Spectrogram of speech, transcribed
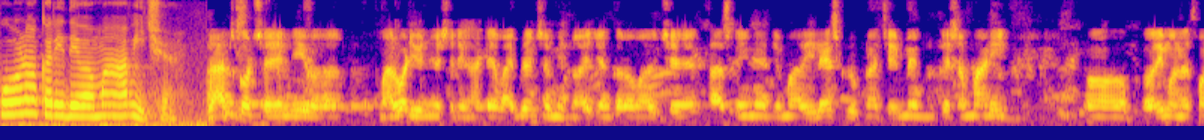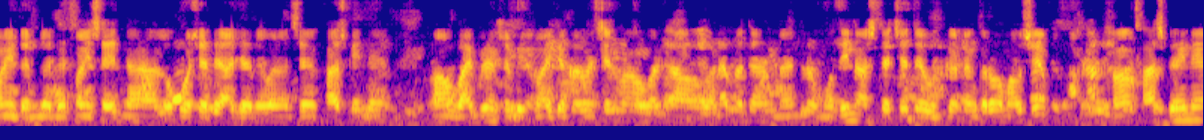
પૂર્ણ કરી દેવામાં આવી છે. રાજકોટ શહેરની મારવાડ યુનિવર્સિટી ખાતે વાઇબ્રન્ટ સમિટનું આયોજન કરવામાં આવ્યું છે. ખાસ કરીને જેમાં રિલાયન્સ ગ્રુપના ચેરમેન મુકેશ અંબાણી પરિમલ નથવાણી ધનગર નથવાણી સહિતના લોકો છે તે હાજર રહેવાના છે. ખાસ કરીને વાઇબ્રન્ટ સમિટનું આઈટી વડા- વડાપ્રધાન નરેન્દ્ર મોદીના હસ્તે છે તે ઉદઘાટન કરવામાં આવશે. ખાસ કરીને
